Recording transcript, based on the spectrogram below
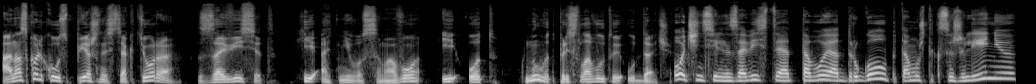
А насколько успешность актера зависит и от него самого, и от, ну вот, пресловутой удачи? Очень сильно зависит и от того, и от другого, потому что, к сожалению,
